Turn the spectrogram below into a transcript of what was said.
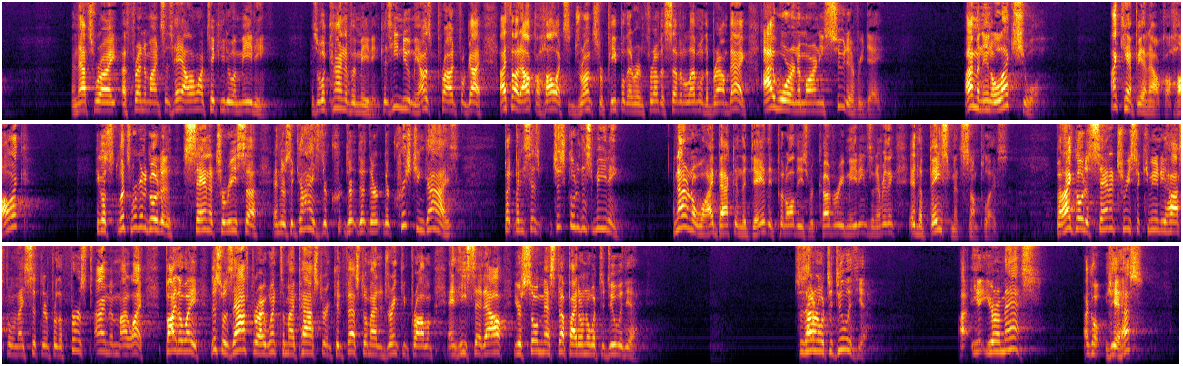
And that's where I, a friend of mine says, Hey, I want to take you to a meeting. I said, What kind of a meeting? Because he knew me. I was a prideful guy. I thought alcoholics and drunks were people that were in front of a 7 Eleven with a brown bag. I wore an Armani suit every day. I'm an intellectual. I can't be an alcoholic. He goes, let's, we're going to go to Santa Teresa, and there's a guys, they're, they're, they're, they're Christian guys, but, but he says, just go to this meeting. And I don't know why back in the day they'd put all these recovery meetings and everything in the basement someplace. But I go to Santa Teresa Community Hospital and I sit there for the first time in my life. By the way, this was after I went to my pastor and confessed to him I had a drinking problem. And he said, Al, you're so messed up, I don't know what to do with you. He says, I don't know what to do with you. You're a mess. I go, Yes.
